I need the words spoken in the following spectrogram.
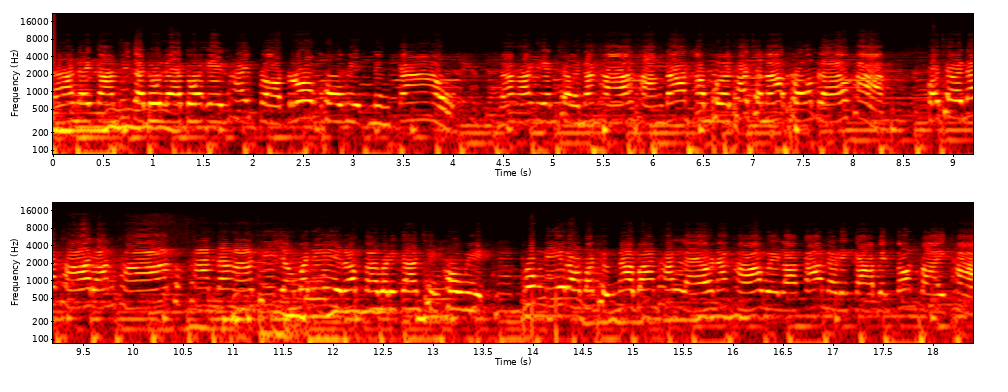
นะคะในการที่จะดูแลตัวเองให้ปลอดโรคโควิด -19 นะคะเรียนเชิญนะคะ ทางด้านอำเภอท่าชนะพร้อมแล้วค่ะ ขอเชิญนะคะร้านค้าทุกท่านนะคะ ที่ยังไม่ได้รับการบริการฉีดโควิดพรุ่งนี้เรามาถึงหน้าบ้านท่านแล้วนะคะ เวลา9นาฬิกาเป็นต้นไปค่ะ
